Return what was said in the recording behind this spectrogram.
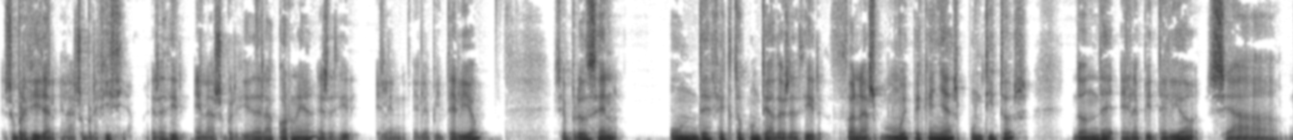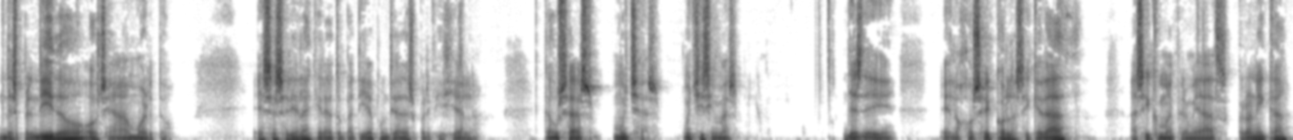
superficial, en la superficie, es decir, en la superficie de la córnea, es decir, el, el epitelio, se producen un defecto punteado, es decir, zonas muy pequeñas, puntitos, donde el epitelio se ha desprendido o se ha muerto. Esa sería la queratopatía punteada superficial. Causas muchas, muchísimas. Desde el ojo seco, la sequedad, así como enfermedad crónica,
